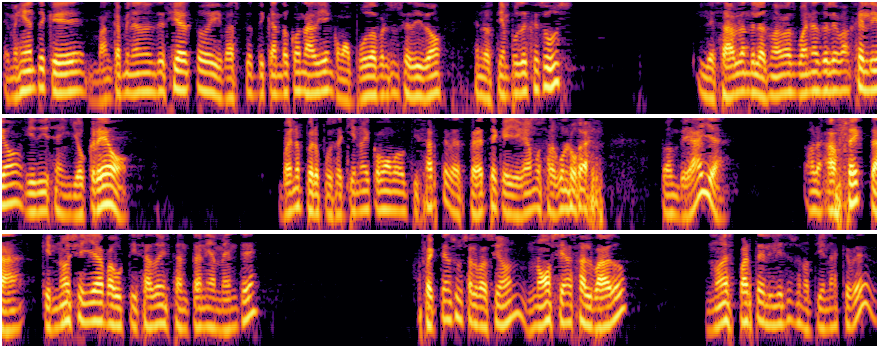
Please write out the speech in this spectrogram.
Imagínate que van caminando en el desierto y vas platicando con alguien, como pudo haber sucedido en los tiempos de Jesús. Les hablan de las nuevas buenas del Evangelio y dicen, yo creo. Bueno, pero pues aquí no hay cómo bautizarte, espérate que lleguemos a algún lugar donde haya. Ahora, ¿afecta que no se haya bautizado instantáneamente? ¿Afecta en su salvación? ¿No se ha salvado? ¿No es parte de la iglesia? Eso no tiene nada que ver.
